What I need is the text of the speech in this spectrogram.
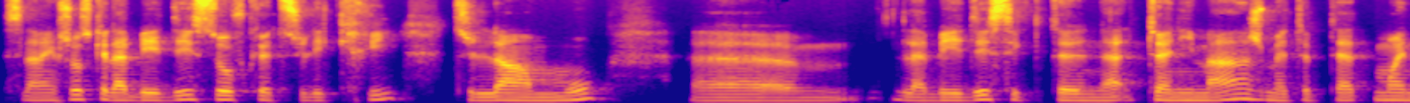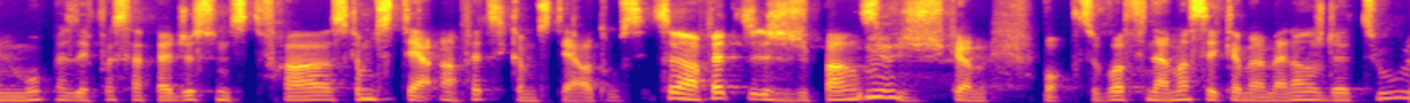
c'est la même chose que la BD, sauf que tu l'écris, tu l'as en mots. Euh, la BD, c'est que tu as, une image, mais tu as peut-être moins de mots parce que des fois, ça peut être juste une petite phrase. Comme du théâtre. En fait, c'est comme du théâtre aussi. Tu sais, en fait, je pense, puis je suis comme, bon, tu vois, finalement, c'est comme un mélange de tout.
